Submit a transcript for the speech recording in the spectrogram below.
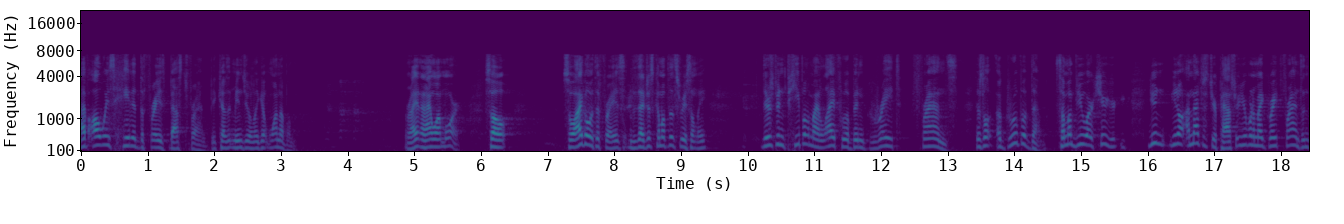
I've always hated the phrase best friend because it means you only get one of them. Right? And I want more. So, so I go with the phrase, and I just come up with this recently. There's been people in my life who have been great friends. There's a group of them. Some of you are here. you, you know, I'm not just your pastor. You're one of my great friends, and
